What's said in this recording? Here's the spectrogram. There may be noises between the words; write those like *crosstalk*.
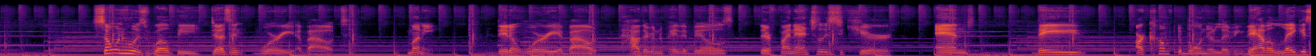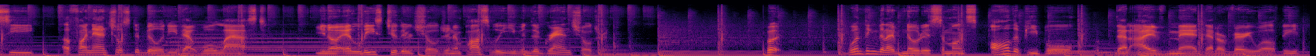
Someone who is wealthy doesn't worry about money. They don't worry about how they're going to pay the bills. They're financially secure and they are comfortable in their living. They have a legacy of financial stability that will last, you know, at least to their children and possibly even their grandchildren. But one thing that I've noticed amongst all the people that I've met that are very wealthy,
